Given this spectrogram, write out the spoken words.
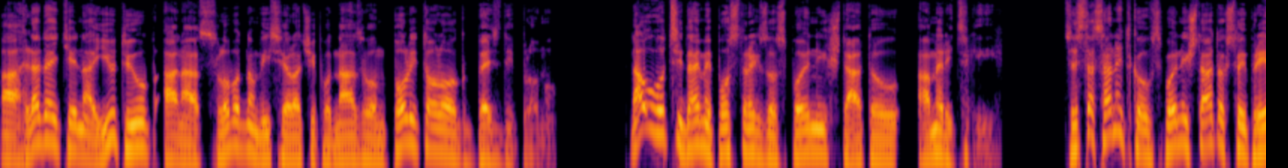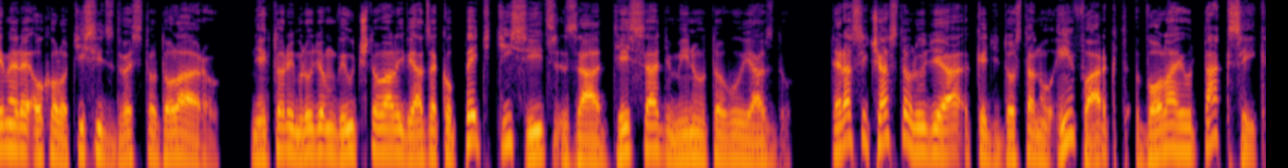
a hľadajte na YouTube a na slobodnom vysielači pod názvom Politológ bez diplomu. Na úvod si dajme postreh zo Spojených štátov amerických. Cesta sanitkou v Spojených štátoch stojí priemere okolo 1200 dolárov. Niektorým ľuďom vyučtovali viac ako 5000 za 10-minútovú jazdu. Teraz si často ľudia, keď dostanú infarkt, volajú taxík,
